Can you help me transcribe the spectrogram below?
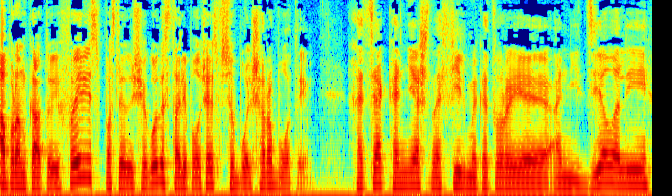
А Бранкато и Феррис в последующие годы стали получать все больше работы. Хотя, конечно, фильмы, которые они делали,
